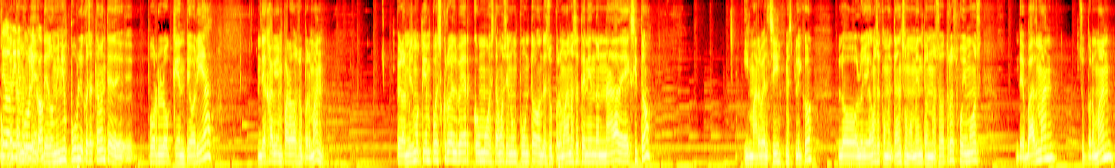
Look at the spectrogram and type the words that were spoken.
De dominio público. de dominio público, exactamente, de- eh, por lo que en teoría deja bien parado a Superman. Pero al mismo tiempo es cruel ver cómo estamos en un punto donde Superman no está teniendo nada de éxito y Marvel sí, ¿me explico? Lo, lo llegamos a comentar en su momento. Nosotros fuimos de Batman, Superman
